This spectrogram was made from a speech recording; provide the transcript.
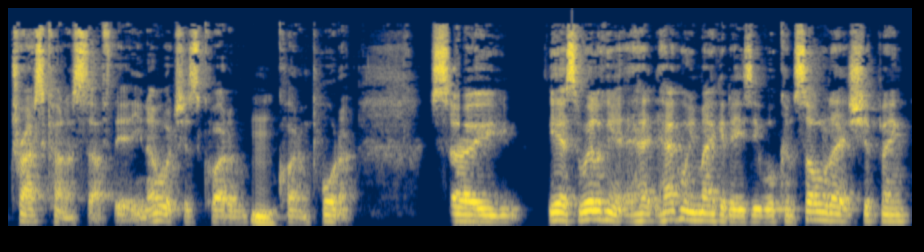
trust kind of stuff there, you know, which is quite mm. quite important. So yeah, so we're looking at how, can we make it easy? We'll consolidate shipping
